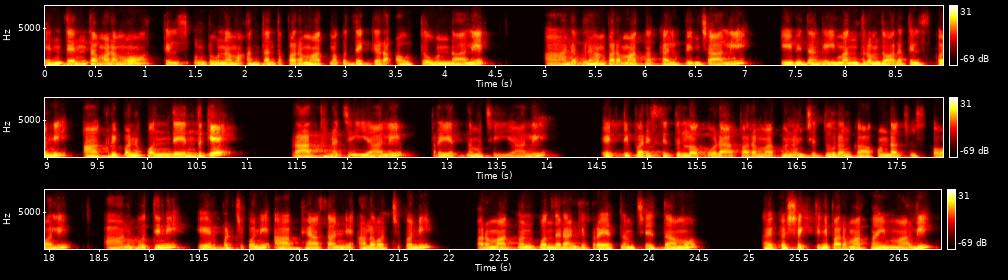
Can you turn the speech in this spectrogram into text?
ఎంతెంత మనము తెలుసుకుంటూ ఉన్నామో అంతంత పరమాత్మకు దగ్గర అవుతూ ఉండాలి. ఆ అనుగ్రహం పరమాత్మ కల్పించాలి. ఈ విధంగా ఈ మంత్రం ద్వారా తెలుసుకొని ఆ కృపను పొందేందుకే ప్రార్థన చెయ్యాలి ప్రయత్నం చెయ్యాలి ఎట్టి పరిస్థితుల్లో కూడా పరమాత్మ నుంచి దూరం కాకుండా చూసుకోవాలి. ఆ అనుభూతిని ఏర్పరచుకొని ఆ అభ్యాసాన్ని అలవర్చుకొని పరమాత్మను పొందడానికి ప్రయత్నం చేద్దాము. ఆ యొక్క శక్తిని పరమాత్మ ఇమ్మాలి.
